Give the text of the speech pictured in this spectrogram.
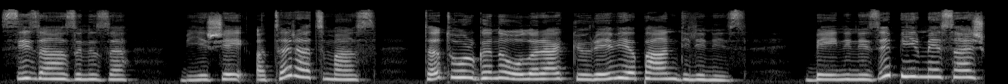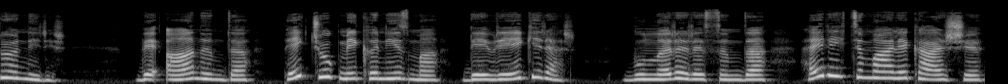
Siz ağzınıza bir şey atar atmaz tat organı olarak görev yapan diliniz beyninize bir mesaj gönderir ve anında pek çok mekanizma devreye girer. Bunlar arasında her ihtimale karşı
